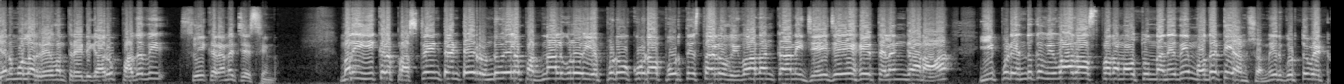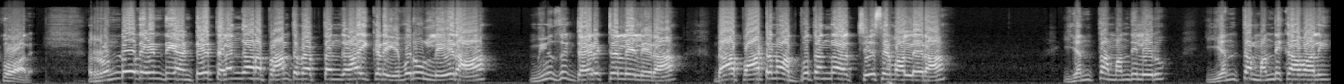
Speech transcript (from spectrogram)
యనుముల రేవంత్ రెడ్డి గారు పదవి స్వీకరణ చేసిండు. మరి ఇక్కడ ప్రశ్న ఏంటంటే రెండు వేల పద్నాలుగులో ఎప్పుడూ కూడా పూర్తి స్థాయిలో వివాదం కాని జే జయ హే తెలంగాణ ఇప్పుడు ఎందుకు వివాదాస్పదం అవుతుంది అనేది మొదటి అంశం. మీరు గుర్తుపెట్టుకోవాలి. రెండోది ఏంటి అంటే తెలంగాణ ప్రాంత వ్యాప్తంగా ఇక్కడ ఎవరూ లేరా? మ్యూజిక్ డైరెక్టర్లే లేరా? దా పాటను అద్భుతంగా చేసే వాళ్ళేరా? ఎంతమంది లేరు? ఎంతమంది కావాలి?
